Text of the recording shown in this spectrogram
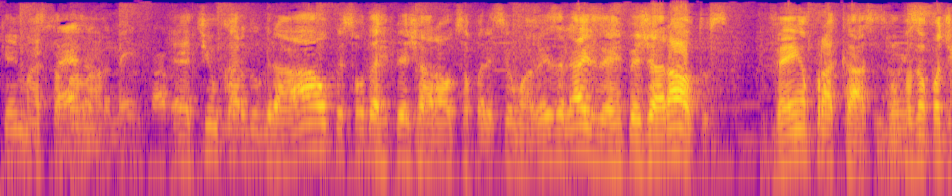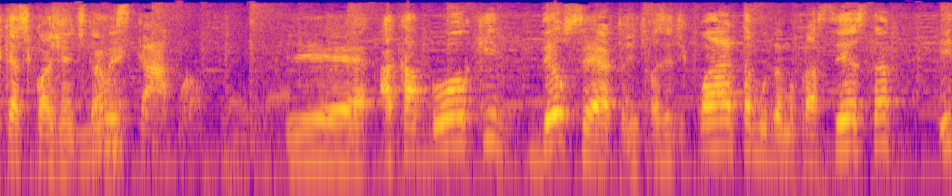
Quem mais estava César lá? também, tá? É, tinha um cara do Graal, o pessoal da RPG Arautos apareceu uma vez. Aliás, RPG Arautos, venham pra cá, vocês vão Não fazer um podcast com a gente Não também. escapam. E é, acabou que deu certo. A gente fazia de quarta, mudamos pra sexta e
